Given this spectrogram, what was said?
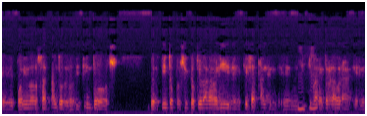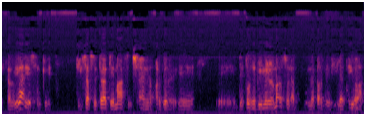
eh, poniéndonos al tanto de los distintos de distintos proyectos que van a venir, eh, que ya están en, que van a entrar ahora en extraordinarios, aunque quizás se trate más ya en la parte después del primero de marzo, en la, parte legislativa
